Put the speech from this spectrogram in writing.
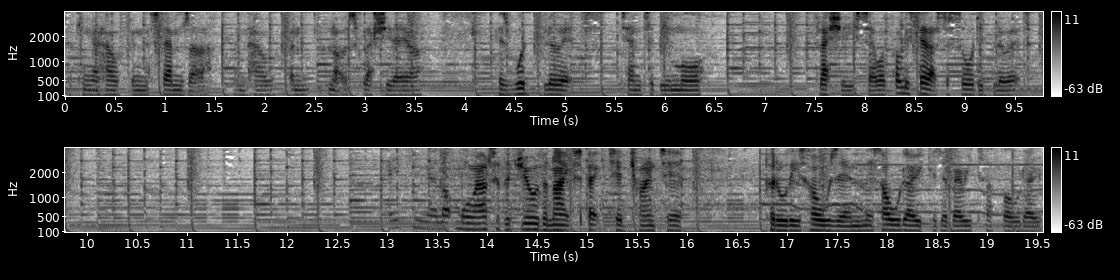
looking at how thin the stems are and how and not as fleshy they are because wood blewits tend to be more fleshy so I'll probably say that's a sordid blewit. Taking a lot more out of the jewel than I expected trying to put all these holes in. This old oak is a very tough old oak.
